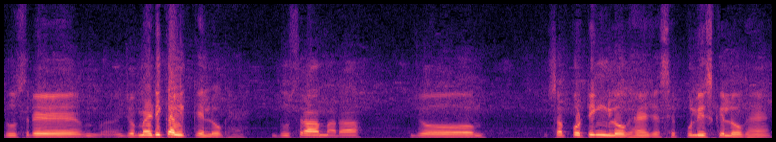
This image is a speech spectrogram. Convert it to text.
दूसरे, जो मेडिकल के लोग हैं। दूसरा हमारा जो सपोर्टिंग लोग हैं, जैसे पुलिस के लोग हैं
